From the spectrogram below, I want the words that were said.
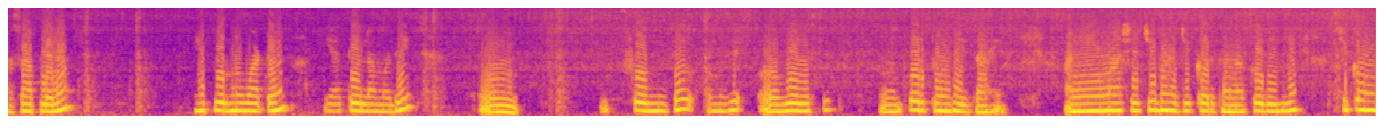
असं आपल्याला हे पूर्ण वाटण या तेलामध्ये फोडणीचं म्हणजे व्यवस्थित परतून घ्यायचं आहे. आणि माशाची भाजी करताना कधीही चिकन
